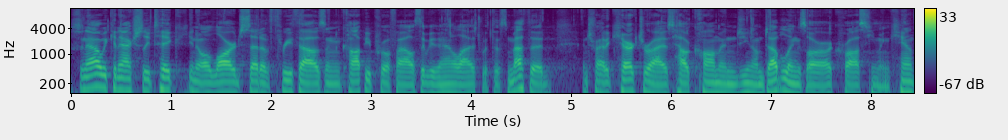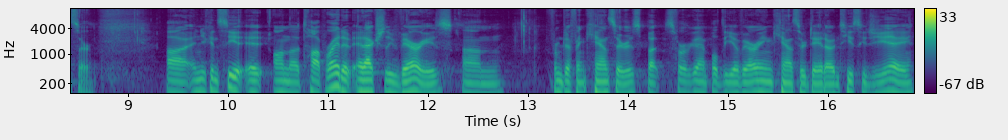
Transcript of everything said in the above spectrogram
So now we can actually take you know, a large set of 3,000 copy profiles that we've analyzed with this method and try to characterize how common genome doublings are across human cancer. Uh, and you can see it, it, on the top right, it, it actually varies um, from different cancers. But for example, the ovarian cancer data in TCGA,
